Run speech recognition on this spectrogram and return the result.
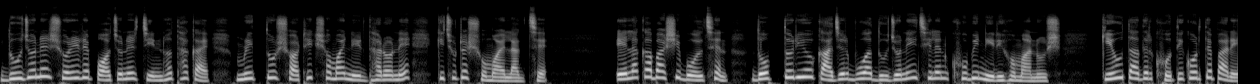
দুজনের শরীরে পচনের চিহ্ন থাকায় মৃত্যুর সঠিক সময় নির্ধারণে কিছুটা সময় লাগছে। এলাকাবাসী বলছেন দপ্তরীয় কাজের বুয়া দুজনেই ছিলেন খুবই নিরীহ মানুষ। কেউ তাদের ক্ষতি করতে পারে,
